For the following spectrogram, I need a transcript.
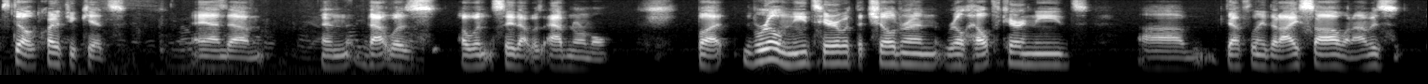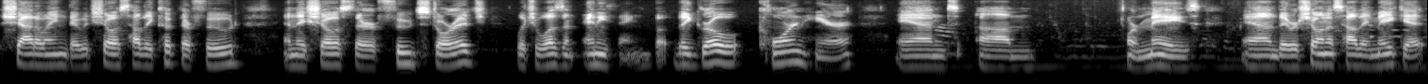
still quite a few kids. And, um, and that was, I wouldn't say that was abnormal. But real needs here with the children, real health care needs, um, definitely that I saw when I was shadowing. They would show us how they cook their food and they show us their food storage which wasn't anything. But they grow corn here, and um, or maize, and they were showing us how they make it.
